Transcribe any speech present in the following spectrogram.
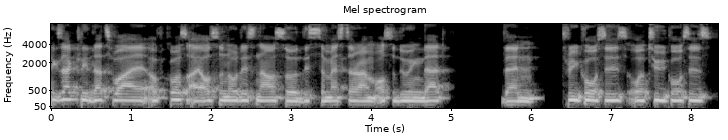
Exactly. That's why, of course, I also know this now. So this semester, I'm also doing that. Then three courses or two courses.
